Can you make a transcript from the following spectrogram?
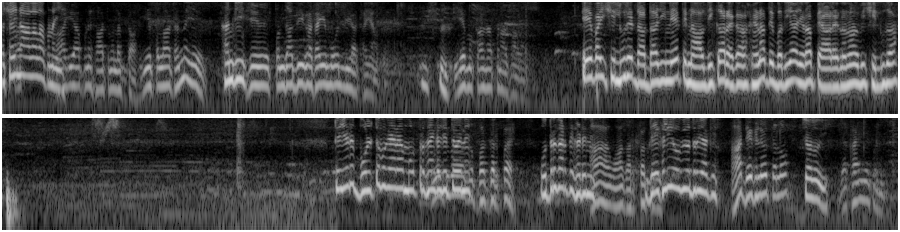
ਅੱਛਾ ਜੀ ਨਾਲ ਵਾਲਾ ਆਪਣਾ हाँ ਜੀ ये अपने साथ में लगता ये प्लाट है ना ये ਹਾਂਜੀ ये पंजाबी का था ये मोल लिया था यहाँ पे ये मकान अपना सारा ਇਹ ਬਾਈ ਸ਼ੀਲੂ ਦੇ ਦਾਦਾ ਜੀ ਨੇ ਤੇ ਨਾਲ ਦੀ ਘਰ ਹੈਗਾ ਹੈਨਾ ਤੇ ਵਧੀਆ ਜਿਹੜਾ ਪਿਆਰ ਹੈ ਇਹਨਾਂ ਨਾਲ ਵੀ ਸ਼ੀਲੂ ਦਾ ਤੇ ਜਿਹੜੇ ਬੁਲਟ ਵਗੈਰਾ ਮੋਟਰਸਾਈਕਲ ਜਿੱਤੇ ਹੋਏ ਨੇ बस घर पर ਉਧਰ ਘਰ ਤੇ ਖੜੇ ਨੇ हाँ वहाँ घर पर ਦੇਖ ਲਈ ਉਹ ਵੀ ਉਧਰ ਜਾ ਕੇ हाँ देख लो चलो ਚਲੋ ਜੀ दिखाएंगे कुछ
